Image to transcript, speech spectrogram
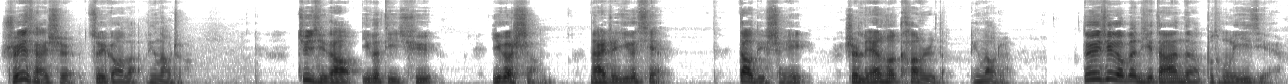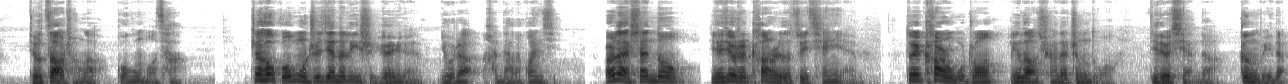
谁才是最高的领导者？具体到一个地区、一个省乃至一个县，到底谁是联合抗日的领导者？对于这个问题答案的不同理解，就造成了国共摩擦。这和国共之间的历史渊源有着很大的关系。而在山东，也就是抗日的最前沿，对抗日武装领导权的争夺也就显得更为的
